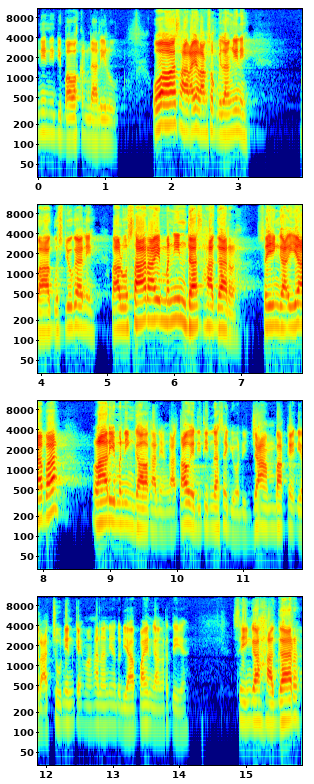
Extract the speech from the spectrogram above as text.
Ini nih di bawah kendali lu. Wah Sarai langsung bilang gini, bagus juga nih. Lalu Sarai menindas Hagar, sehingga ia apa? Lari meninggalkan ya. Nggak tahu ya ditindasnya gimana, dijambak kayak diracunin kayak makanannya atau diapain, nggak ngerti ya. Sehingga Hagar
